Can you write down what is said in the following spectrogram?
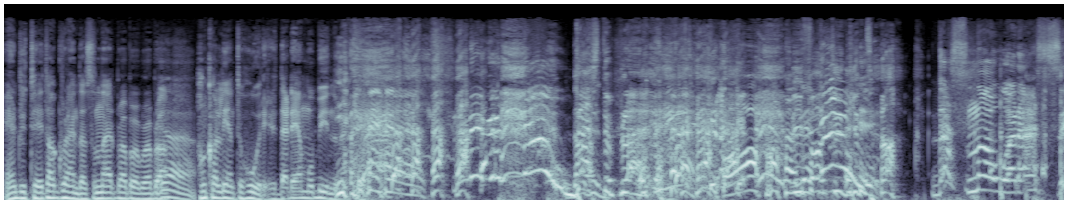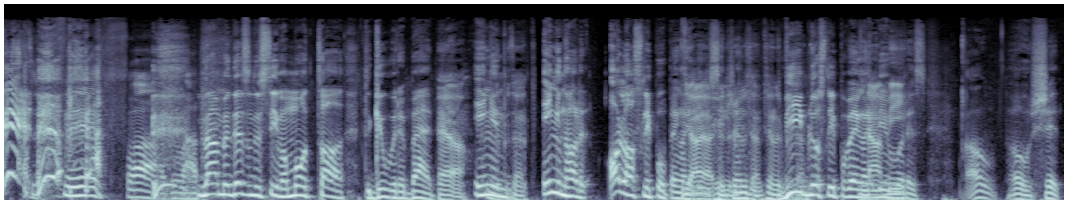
Andrew Tate har grinda sånn der, bla, bla, bla. bla. Ja. Han kaller jenter horer. Det er det jeg må begynne med. That's the plan! Vi fant ut gutta! That's not what I said! Fy faen. Nei, men det som du sier, man må ta the good with the bad. Ja, ingen, ingen har Alle har slippet opp en gang i livet sitt. 100%, skjønner du? 100%. Vi blir å slippe opp en gang i livet vårt. Oh. Oh shit.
